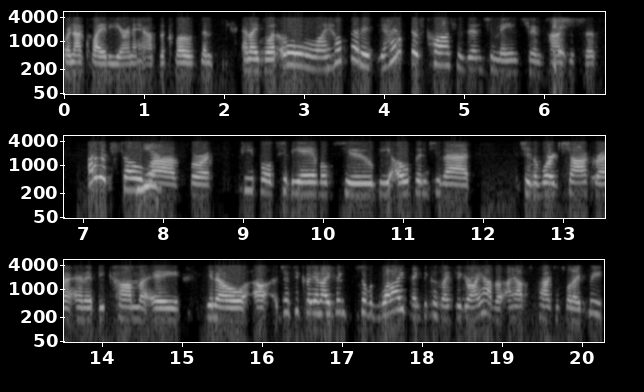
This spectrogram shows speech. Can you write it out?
or not quite a year and a half, but close. And and I thought, oh, I hope that it, I hope this crosses into mainstream consciousness. I would so Yeah. love for people to be able to be open to that, to the word chakra, and it become a you know, uh, just because, and I think so. With what I think, because I figure I have, a, I have to practice what I preach.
